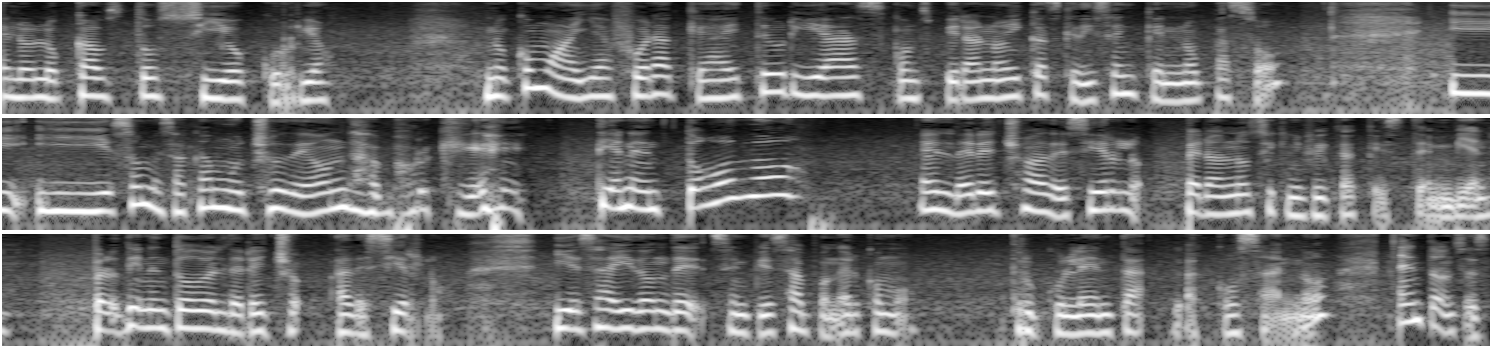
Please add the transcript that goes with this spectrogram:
el holocausto sí ocurrió no como allá afuera que hay teorías conspiranoicas que dicen que no pasó. Y, y eso me saca mucho de onda porque tienen todo el derecho a decirlo, pero no significa que estén bien. Pero tienen todo el derecho a decirlo. Y es ahí donde se empieza a poner como truculenta la cosa, ¿no? Entonces,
